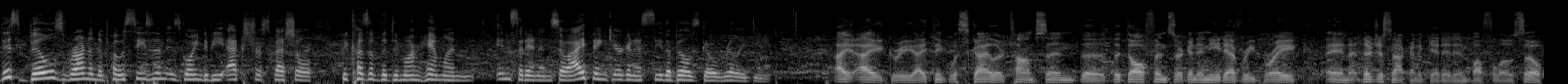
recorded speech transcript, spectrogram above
this Bills run in the postseason is going to be extra special because of the Damar Hamlin incident, and so I think you're going to see the Bills go really deep. I, I agree. I think with Skylar Thompson, the, the Dolphins are going to need every break, and they're just not going to get it in Buffalo. So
